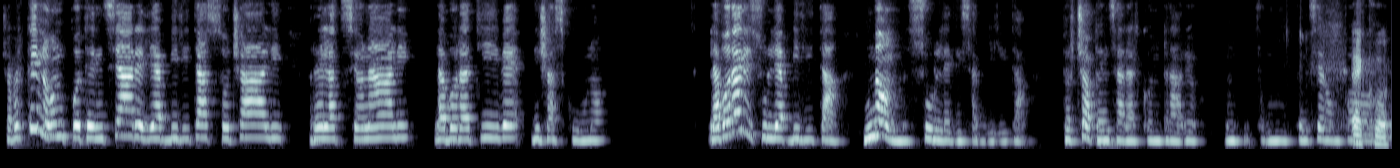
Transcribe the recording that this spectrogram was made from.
Cioè, perché non potenziare le abilità sociali, relazionali, lavorative di ciascuno? Lavorare sulle abilità, non sulle disabilità. Perciò pensare al contrario un pensiero un po'... Ecco,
